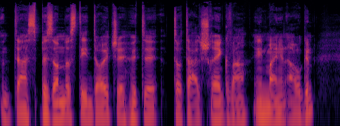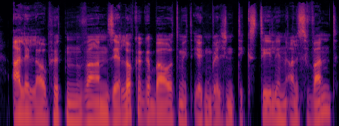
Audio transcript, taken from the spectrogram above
dass besonders die deutsche Hütte total schräg war in meinen Augen. Alle Laubhütten waren sehr locker gebaut mit irgendwelchen Textilien als Wand,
